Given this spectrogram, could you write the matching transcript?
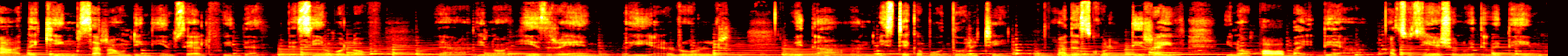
uh, the king surrounding himself with the, the symbol of, uh, you know, his reign. He ruled with uh, unmistakable authority. Others could derive, you know, power by their association with, with him.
